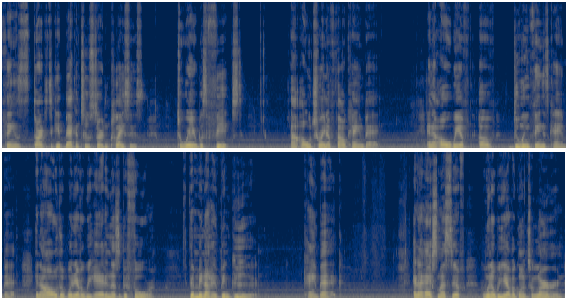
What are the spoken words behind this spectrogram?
things started to get back into certain places to where it was fixed, our old train of thought came back and our old way of, of doing things came back and all the whatever we had in us before that may not have been good came back. And I asked myself, when are we ever going to learn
